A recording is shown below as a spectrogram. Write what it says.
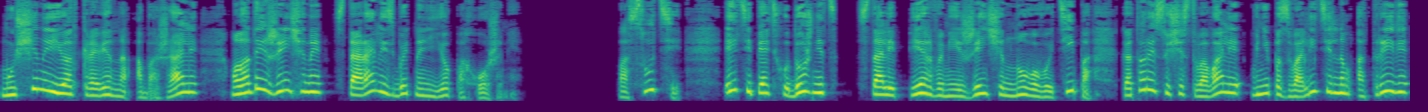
Мужчины ее откровенно обожали, молодые женщины старались быть на нее похожими. По сути, эти пять художниц стали первыми из женщин нового типа, которые существовали в непозволительном отрыве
